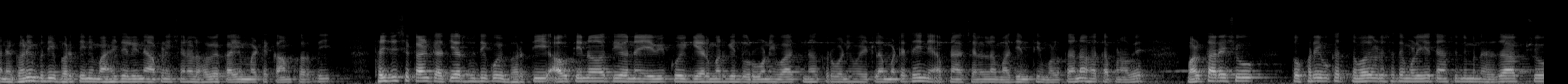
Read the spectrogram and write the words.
અને ઘણી બધી ભરતીની માહિતી લઈને આપણી ચેનલ હવે કાયમ માટે કામ કરતી થઈ જશે કારણ કે અત્યાર સુધી કોઈ ભરતી આવતી ન હતી અને એવી કોઈ ગેરમાર્ગે દોરવાની વાત ન કરવાની હોય એટલા માટે થઈને આપણે આ ચેનલના માધ્યમથી મળતા ન હતા, પણ હવે મળતા રહીશું. તો ફરી વખત નવા વીડિયો સાથે મળીએ, ત્યાં સુધી મને રજા આપશો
